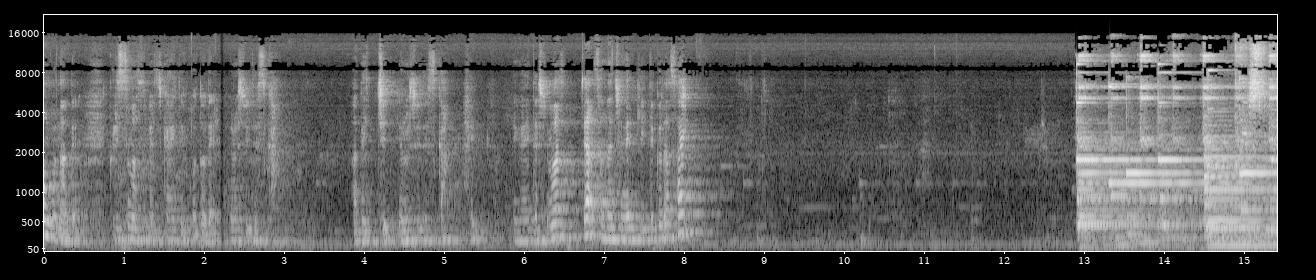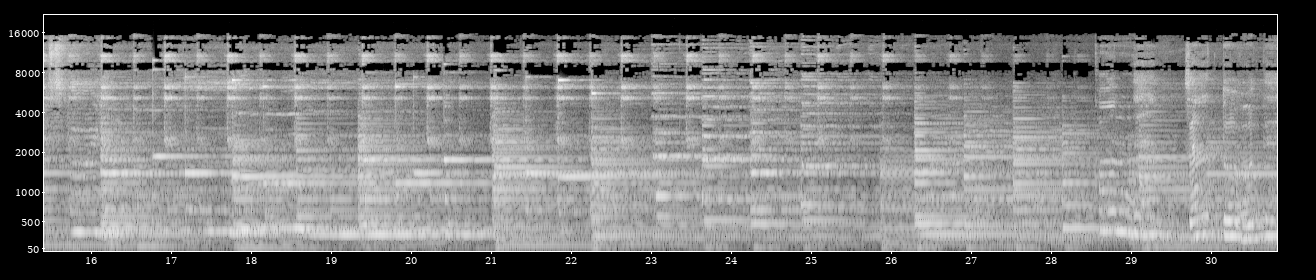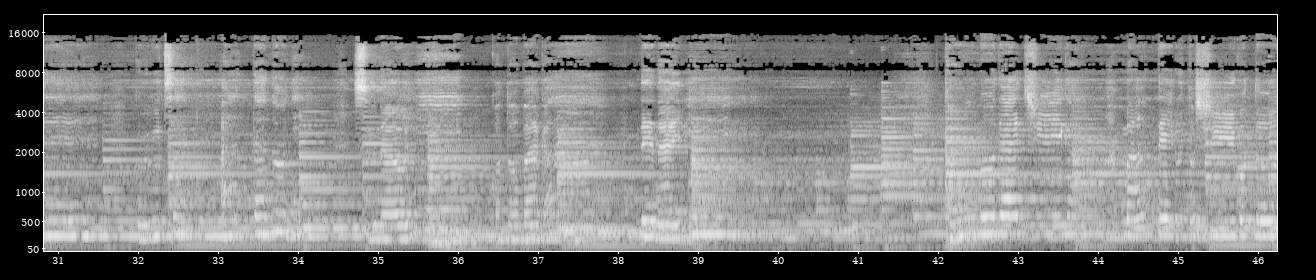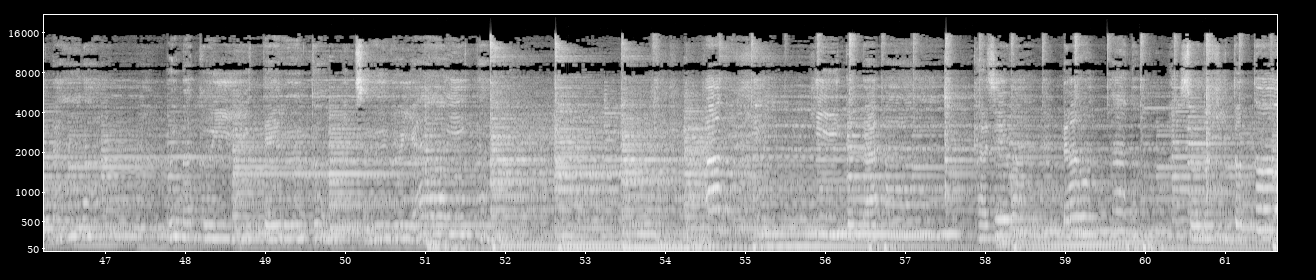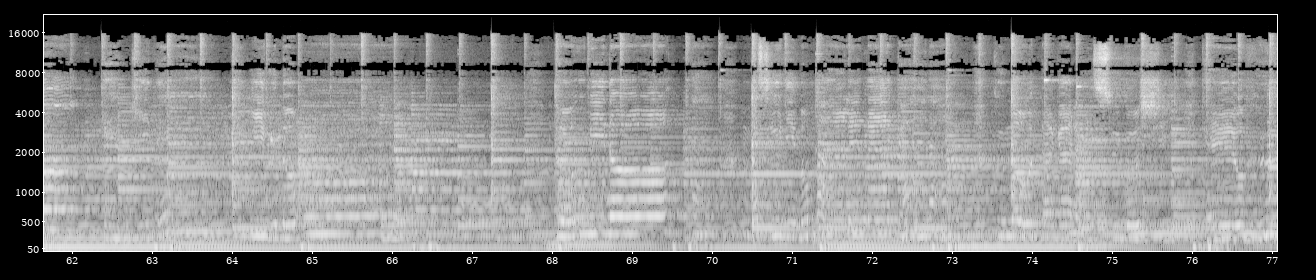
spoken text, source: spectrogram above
ソングなんでクリスマスが近いということでよろしいですか？あべッちよろしいですか？はいお願いいたします。じゃあさなちね聞いてください。なざっとで偶然あったのに素直に言葉が出ない。友達が待ってると仕事ならうまくいってるとつぶやいた。あの日引いた。風はその人と元気でいるの。遠見のバスにもまれながら雲をたガラス越し手を振る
